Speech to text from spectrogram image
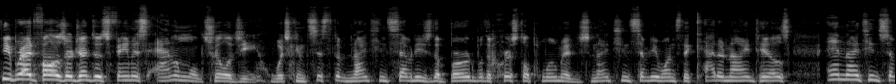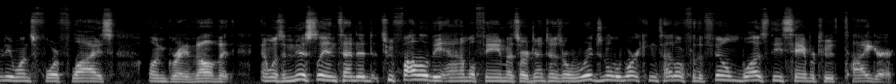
Deep Red follows Argento's famous Animal trilogy, which consisted of 1970's The Bird with a Crystal Plumage, 1971's The Cat o' Nine Tails, and 1971's Four Flies on Grey Velvet, and was initially intended to follow the animal theme as Argento's original working title for the film was The Saber-Toothed Tiger.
